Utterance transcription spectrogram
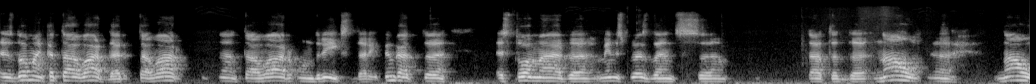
es domāju, ka tā var darīt. Tā var, tā var un drīkst darīt. Pirmkārt, es tomēr ministrs prezidents Tā tad nav, nav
